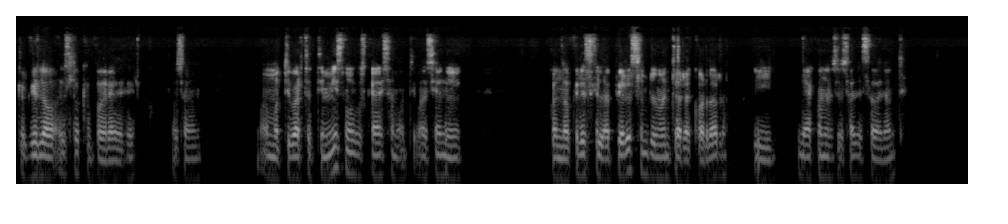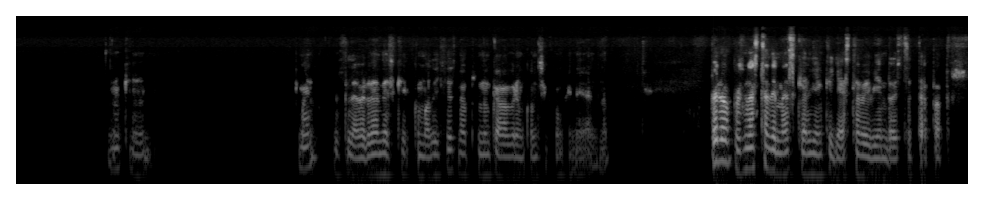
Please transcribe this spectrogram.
Creo que es lo, es lo que podría decir. O sea, motivarte a ti mismo, buscar esa motivación y cuando crees que la pierdes, simplemente recordarlo y ya con eso sales adelante. Ok. Bueno, pues la verdad es que como dices, no, pues nunca va a haber un consejo en general, ¿no? Pero pues no está de más que alguien que ya está viviendo esta etapa, pues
